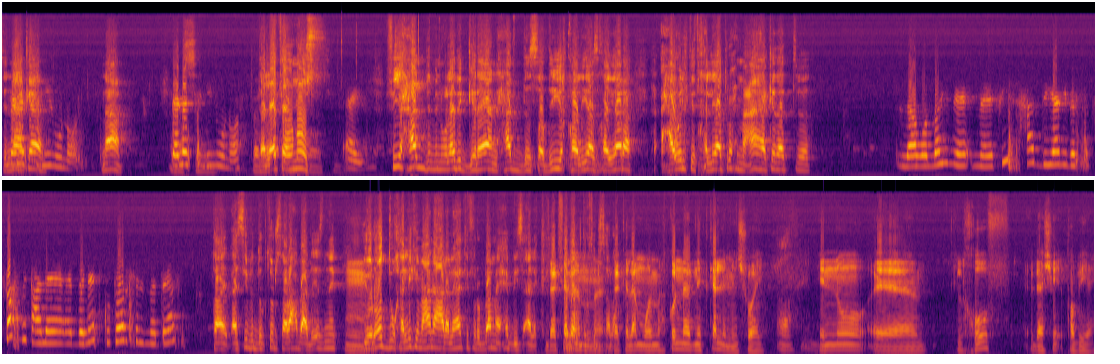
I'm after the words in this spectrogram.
سنها ثلاث كام؟ سنين ونص. نعم. ثلاث سنين ونص. ثلاثة ونص. أيوه. في حد من ولاد الجيران حد صديقة ليها صغيرة حاولت تخليها تروح معاها كده ت... لا والله ما, ما فيش حد يعني بس اتصاحبت على بنات كتار في المدرسة. طيب أسيب الدكتور صلاح بعد إذنك. مم. يرد وخليكي معانا على الهاتف ربما يحب يسألك. ده كلام دكتور ده كلام مهم. كنا بنتكلم من شوية آه. إنه آه الخوف ده شيء طبيعي.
